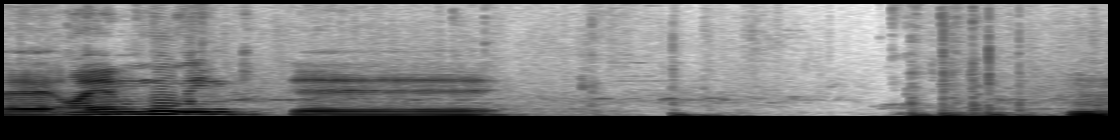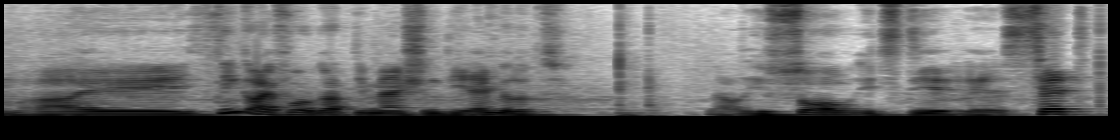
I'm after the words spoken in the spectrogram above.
uh, I am moving. Uh, hmm, I think I forgot to mention the amulet. Well, you saw it's the uh, set,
